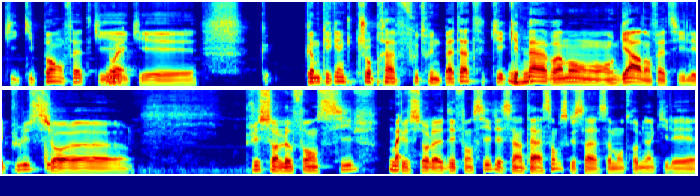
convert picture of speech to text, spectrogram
qui, qui pend en fait, qui, Ouais. qui est comme quelqu'un qui est toujours prêt à foutre une patate, qui, qui est Mhm. pas vraiment en garde en fait. Il est plus sur euh, plus sur l'offensif Ouais. que sur le défensif et c'est intéressant parce que ça, ça montre bien qu'il est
